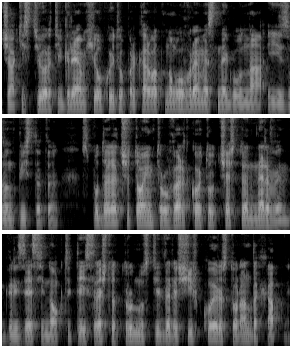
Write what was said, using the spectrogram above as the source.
Джаки Стюарт и Греъм Хил, които прекарват много време с него на и извън пистата, споделят, че той е интроверт, който често е нервен, гризе си ногтите и среща трудности да реши в кой ресторант да хапне.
